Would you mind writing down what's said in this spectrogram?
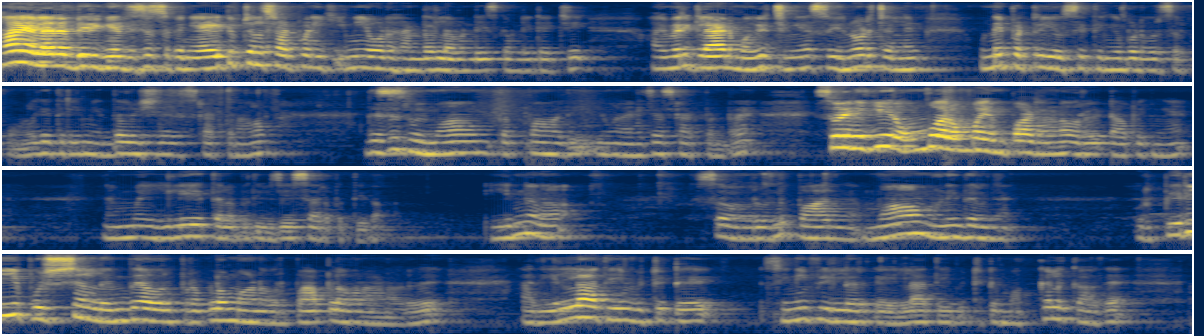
Hi எல்லோரும் எப்படி இருக்கீங்க? This is Sukanya. YouTube channel start பண்ணி இன்னியோட ஹண்ட்ரட் லெவன் டேஸ் கம்ப்ளீட் ஆயிடுச்சு. அது மாதிரி கிளாட் மகிழ்ச்சிங்க. ஸோ என்னோட சேனல் உன்னை பற்றி யோசி திங்கப்படுவர் செல்ஃப் உங்களுக்கே தெரியும் எந்த ஒரு விஷயம் ஸ்டார்ட் பண்ணாலும். This is my mom Padmavathi இவங்க நினச்சா ஸ்டார்ட் பண்ணுறேன் ஸோ இன்றைக்கி ரொம்ப ரொம்ப இம்பார்ட்டண்டான ஒரு டாபிக்ங்க நம்ம இளைய தளபதி விஜய் சாரை பற்றி தான் என்னன்னா ஸோ அவர் வந்து பாருங்கள் மா மனிதனுங்க ஒரு பெரிய பொசிஷன்லேருந்து அவர் பிரபலமானவர் பாப்புலவர் ஆனவர். அது எல்லாத்தையும் விட்டுட்டு சினி ஃபீல்டில் இருக்க எல்லாத்தையும் விட்டுட்டு மக்களுக்காக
